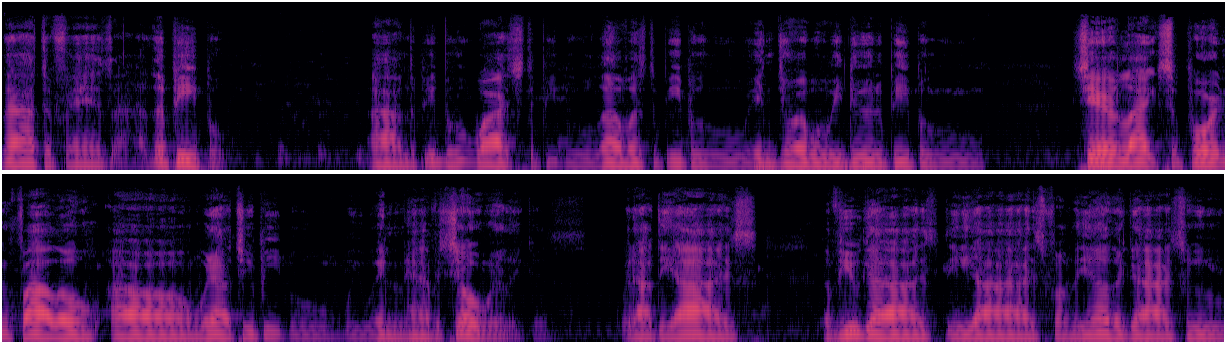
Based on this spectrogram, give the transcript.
not the fans, uh, the people, um, the people who watch, the people who love us, the people who enjoy what we do, the people who share, like, support, and follow. Uh, without you people, we wouldn't have a show really, because without the eyes of you guys, the eyes from the other guys who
